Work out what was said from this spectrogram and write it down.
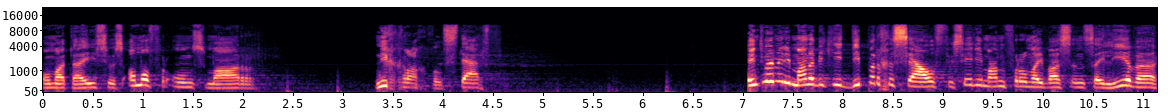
omdat hy soos almal vir ons maar nie graag wil sterf nie. En toe met die man 'n bietjie dieper gesels, toe sê die man vir hom hy was in sy lewe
